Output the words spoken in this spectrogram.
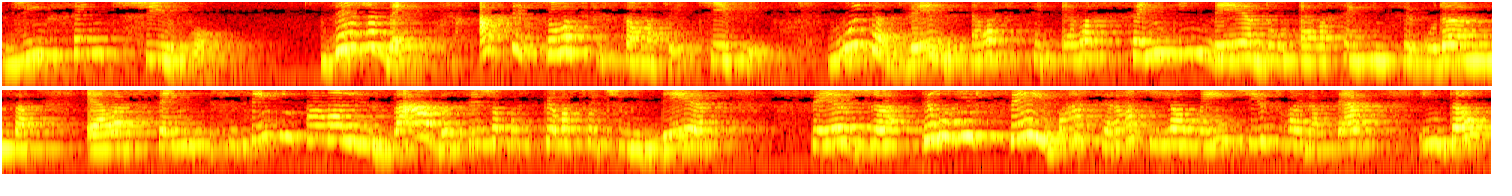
de incentivo. Veja bem, as pessoas que estão na tua equipe, muitas vezes elas, elas sentem medo, elas sentem insegurança, elas se, se sentem paralisadas, seja pela sua timidez, seja pelo receio, ah, será que realmente isso vai dar certo? Então,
